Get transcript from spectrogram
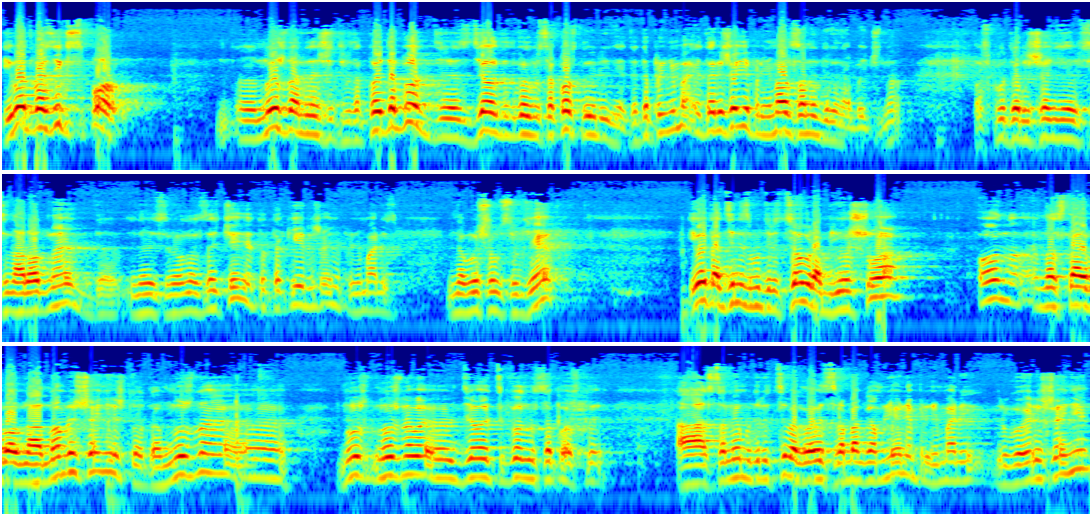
И вот возник спор, нужно значит, в такой-то год сделать этот год высокосный или нет. Это, принимал, это решение принимал Санедрин обычно поскольку это решение всенародное, имеет всенародное значение, то такие решения принимались на высшем суде. И вот один из мудрецов, Раби Йошуа, он настаивал на одном решении, что там нужно, э, нужно, нужно делать год высокосный. А остальные мудрецы во главе с Раба Гамлелем принимали другое решение.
